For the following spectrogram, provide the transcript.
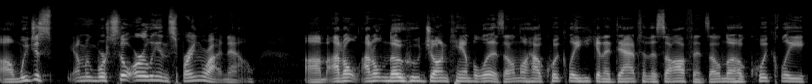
Um, we just, I mean, we're still early in spring right now. Um, I don't, I don't know who John Campbell is. I don't know how quickly he can adapt to this offense. I don't know how quickly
